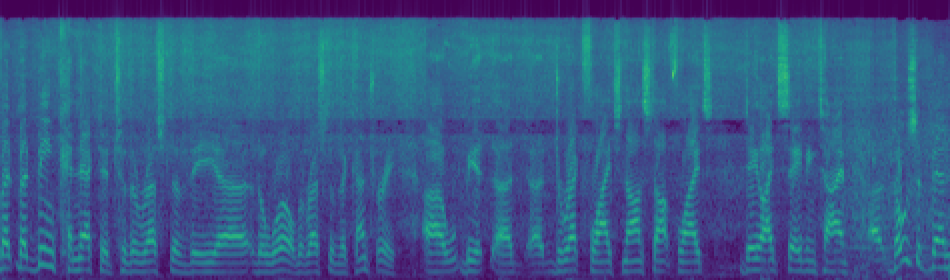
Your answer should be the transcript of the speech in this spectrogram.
But but being connected to the rest of the uh, the world, the rest of the country, uh, be it uh, direct flights, nonstop flights, daylight saving time, those have been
